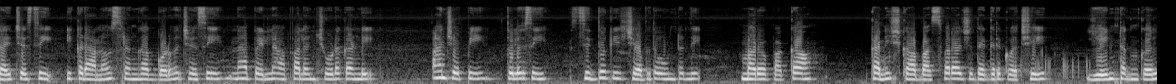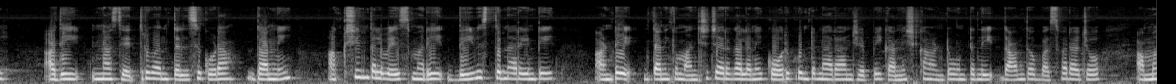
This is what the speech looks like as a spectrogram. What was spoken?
దయచేసి ఇక్కడ అనవసరంగా గొడవ చేసి నా పెళ్ళి ఆపాలని చూడకండి అని చెప్పి తులసి సిద్ధుకి చెబుతూ ఉంటుంది. మరో పక్క కనిష్క బస్వరాజు దగ్గరికి వచ్చి ఏంటంకుల్ అది నా శత్రువు అని తెలిసి కూడా దాన్ని అక్షింతలు వేసి మరీ దీవిస్తున్నారేంటి? అంటే దానికి మంచి జరగాలని కోరుకుంటున్నారా అని చెప్పి కనిష్క అంటూ ఉంటుంది. దాంతో బస్వరాజు అమ్మ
